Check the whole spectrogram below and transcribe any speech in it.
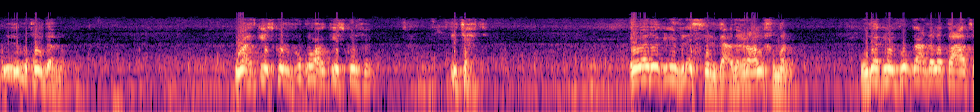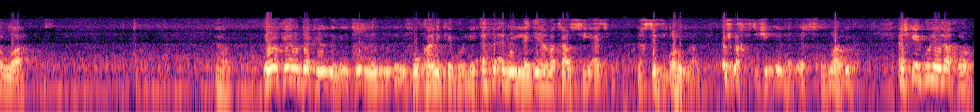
من القدامى واحد كيسكن فوق وواحد كيسكن في لتحت إيوا ذاك اللي في الأسفل قاعد غير على الخمر. وذاك اللي فوق قاعد على طاعة الله. إيوا كان ذاك الفوقاني كيقول لي أفأمن الذين مكروا السيئات؟ يخسف الله لهم واش ما خفتيش؟ يخسف الله بك أش كيقول لي الآخر؟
